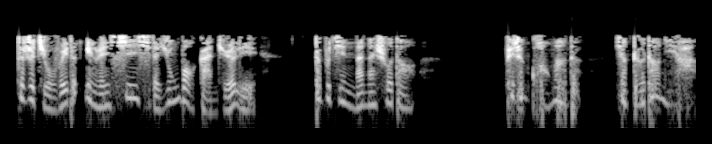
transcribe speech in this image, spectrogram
在这久违的令人欣喜的拥抱感觉里，他不禁喃喃说道：“非常狂妄的想得到你啊！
